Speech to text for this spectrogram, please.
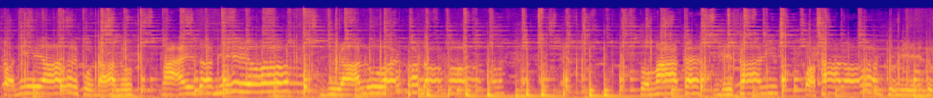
শদিয়ালৈ পোদালো মাইজনী জোৰালো কদম তোমাকে বিচাৰি পথাৰত ঘূৰিলো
